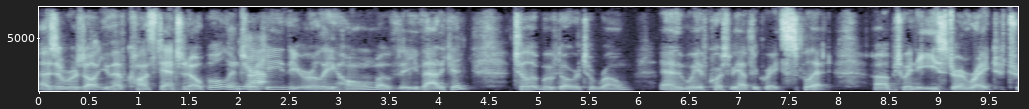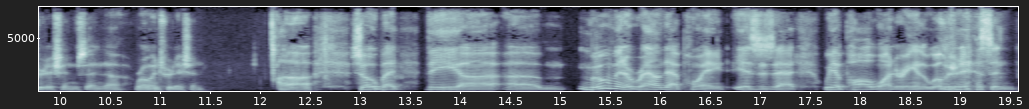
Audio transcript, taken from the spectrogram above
As a result, you have Constantinople in yeah. Turkey, the early home of the Vatican, till it moved over to Rome. And we, of course, we have the great split uh, between the Eastern Rite traditions and the Roman tradition. Uh, so, but the uh, um, movement around that point is is that we have Paul wandering in the wilderness and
